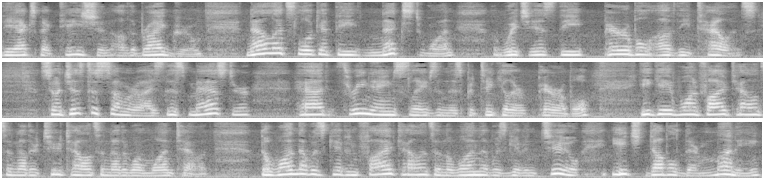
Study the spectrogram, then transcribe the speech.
the expectation of the bridegroom. Now let's look at the next one, which is the parable of the talents. So just to summarize, this master had three named slaves in this particular parable. He gave one five talents, another two talents, another one one talent. The one that was given five talents and the one that was given two each doubled their money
